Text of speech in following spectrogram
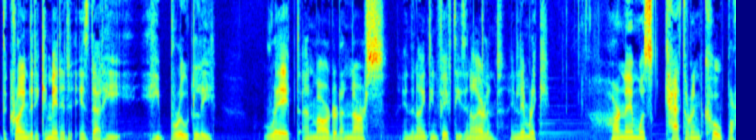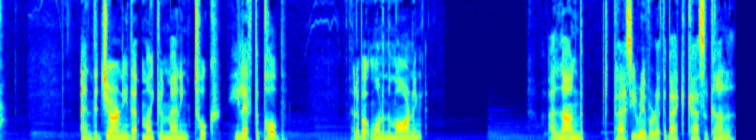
The crime that he committed is that he he brutally raped and murdered a nurse in the 1950s in Ireland, in Limerick. Her name was Catherine Cooper. And the journey that Michael Manning took, he left the pub at about one in the morning along the Plassey River at the back of Castleconnell.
